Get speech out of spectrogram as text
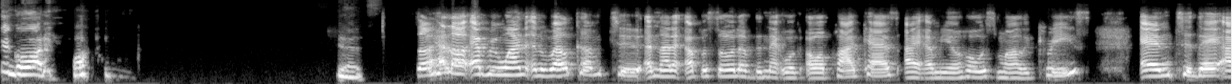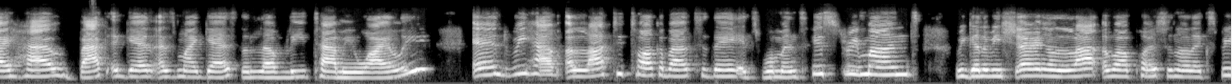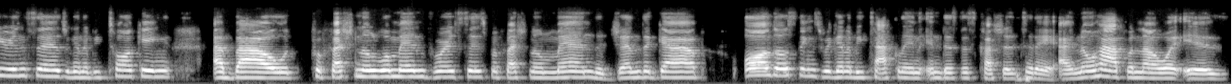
go on. yes. So, hello everyone, and welcome to another episode of the Network Hour podcast. I am your host, Molly Crease, and today I have back again as my guest the lovely Tammy Wyllie. And we have a lot to talk about today. It's Women's History Month. We're going to be sharing a lot of our personal experiences. We're going to be talking about professional women versus professional men, the gender gap, all those things we're going to be tackling in this discussion today. I know half an hour is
